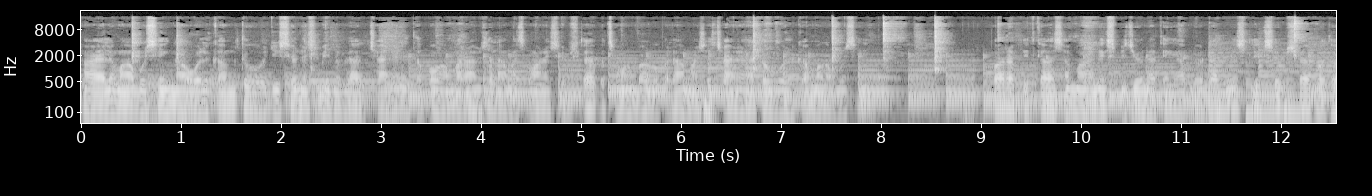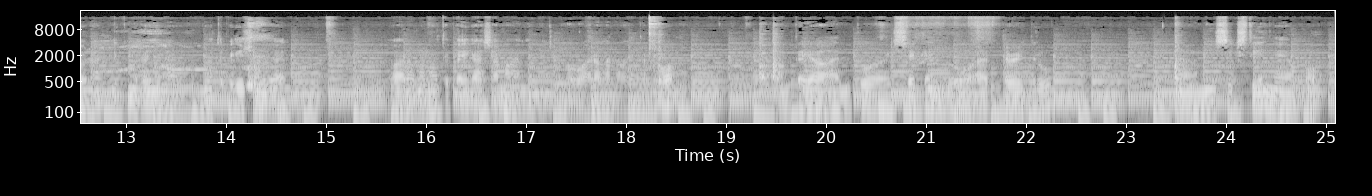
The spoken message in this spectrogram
Hi, hello mga busing. Uh, welcome to Jason Video Vlog channel. Ito po, maraming salamat sa mga nag-subscribe at sa mga bago pa lamang sa channel na ito. Welcome mga busing. Para fit ka sa mga next video nating upload, please click subscribe button at click mo rin yung notification bell para ma-notify ka sa mga new video ko. Wala ka na ito po. Ang tayaan for second row at third row ng May 16 ngayon po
